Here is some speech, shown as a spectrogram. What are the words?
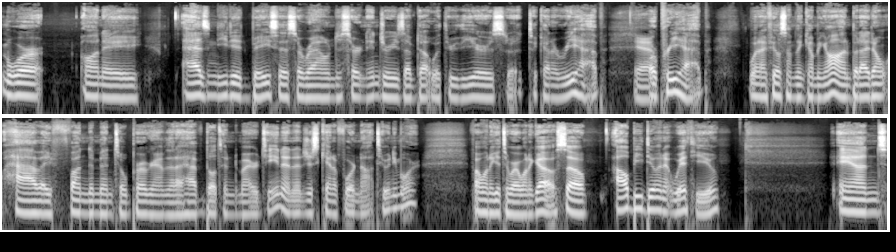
more on a as needed basis around certain injuries I've dealt with through the years uh, to kind of rehab Yeah. or prehab when I feel something coming on, but I don't have a fundamental program that I have built into my routine and I just can't afford not to anymore if I want to get to where I want to go. So I'll be doing it with you. And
